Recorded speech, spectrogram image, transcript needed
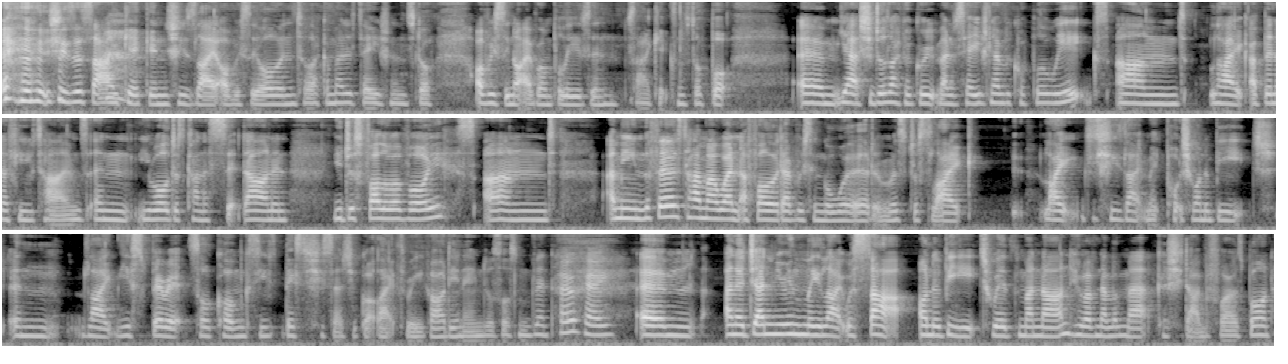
she's a psychic and she's like obviously all into like a meditation and stuff. Obviously, not everyone believes in psychics and stuff, but um, yeah, she does like a group meditation every couple of weeks, and like I've been a few times, and you all just kind of sit down and you just follow a voice. And I mean, the first time I went, I followed every single word and was just like, like she's like puts you on a beach and like your spirits will come because you this she says you've got like three guardian angels or something Okay. um and I genuinely like was sat on a beach with my nan who I've never met because she died before I was born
